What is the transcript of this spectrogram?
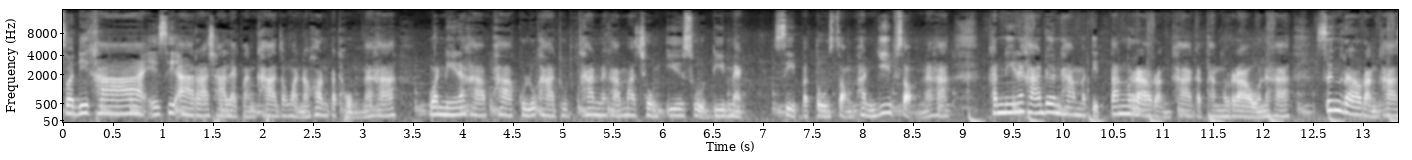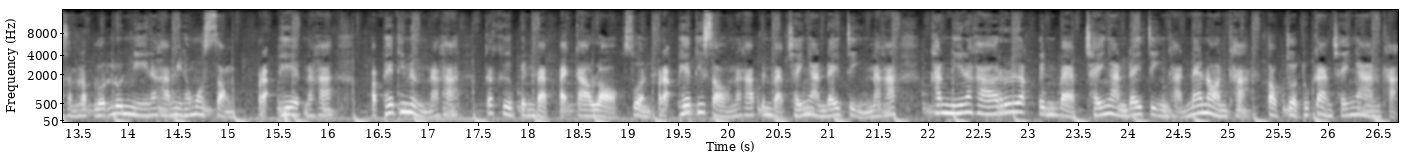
สวัสดีค่ะ SCR ราชาแหลกหลังคาจังหวัดนครปฐมนะคะ วันนี้นะคะ พาคุณลูกค้าทุกท่านนะคะ มาชม e s u d m a x 4 ประตู 2022 นะคะ คันนี้นะคะเดินทางมาติดตั้งราวหลังคากับทางเรานะคะ ซึ่งราวหลังคาสำหรับรถรุ่นนี้นะคะ มีทั้งหมด 2 ประเภทนะคะ ประเภทที่ 1 นะคะ ก็คือเป็นแบบแปะกาวหลอก ส่วนประเภทที่ 2 นะคะ เป็นแบบใช้งานได้จริงนะคะ คันนี้นะคะเลือกเป็นแบบใช้งานได้จริงค่ะ แน่นอนค่ะ ตอบโจทย์ทุกการใช้งานค่ะ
